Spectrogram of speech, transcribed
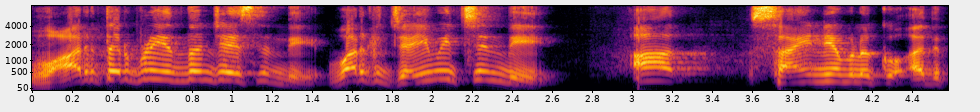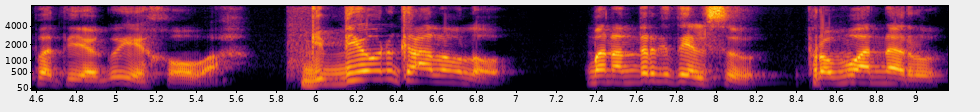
వారి తరపున యుద్ధం చేసింది వారికి జయం ఇచ్చింది ఆ సైన్యములకు అధిపతి అగు యెహోవా. గిద్యోని కాలంలో మనందరికీ తెలుసు ప్రభు అన్నారు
